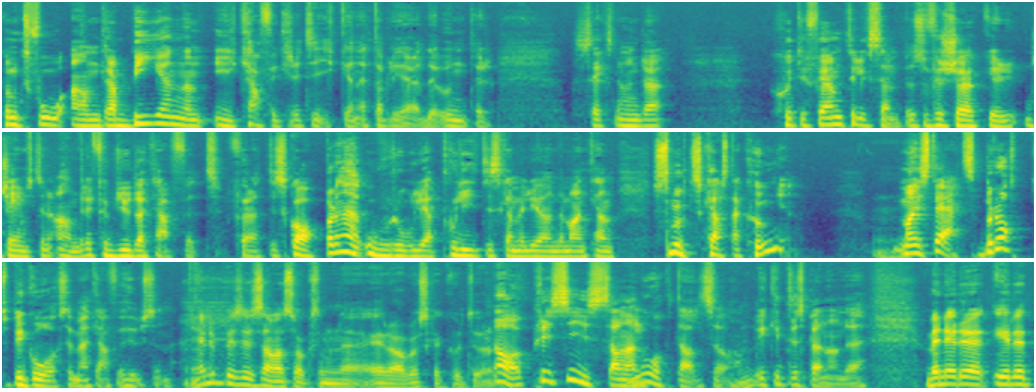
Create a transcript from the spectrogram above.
de två andra benen i kaffekritiken etablerade under 1600 1675 till exempel så försöker James II förbjuda kaffet för att det skapar den här oroliga politiska miljön där man kan smutskasta kungen. Majestätsbrott begås i de här kaffehusen. Ja, det är precis samma sak som den arabiska kulturen. Ja, precis analogt alltså, vilket är spännande. Men är det, är det,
